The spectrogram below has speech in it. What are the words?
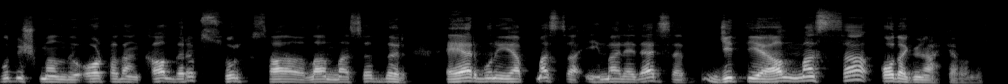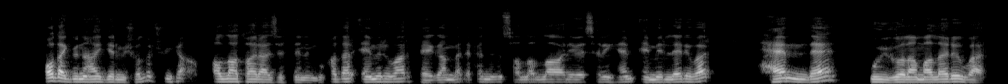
bu düşmanlığı ortadan kaldırıp sulh sağlamasıdır. Eğer bunu yapmazsa, ihmal ederse, ciddiye almazsa o da günahkar olur. O da günaha girmiş olur. Çünkü allah Teala Hazretleri'nin bu kadar emri var. Peygamber Efendimiz sallallahu aleyhi ve sellem hem emirleri var hem de uygulamaları var.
